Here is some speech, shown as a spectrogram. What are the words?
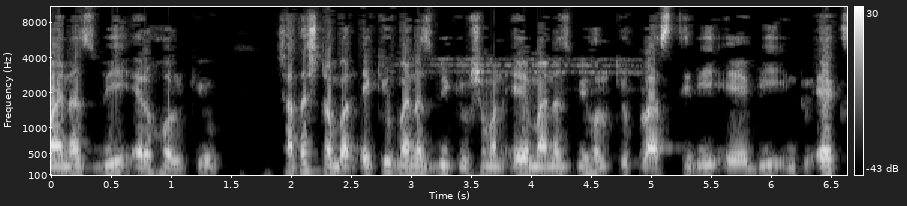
মাইনাস বি এর হোল কিউব সাতাশ নম্বর a cube minus b cube সমান a minus b whole cube plus three a b into x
